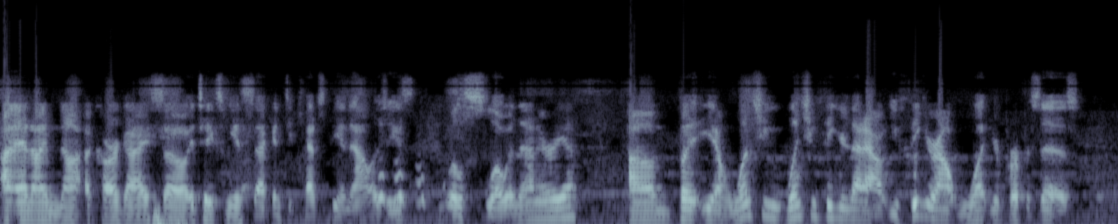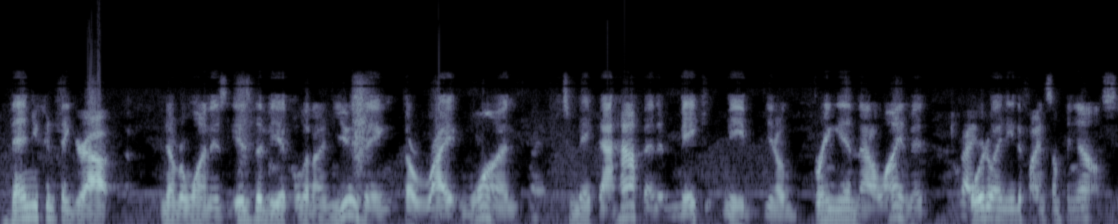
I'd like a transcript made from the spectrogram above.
I, and I'm not a car guy, so it takes me a second to catch the analogies. a little slow in that area. Um, but you know, once you once you figure that out, you figure out what your purpose is, then you can figure out number one is is the vehicle that I'm using the right one Right. to make that happen and make me you know bring in that alignment, Right. or do I need to find something else?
